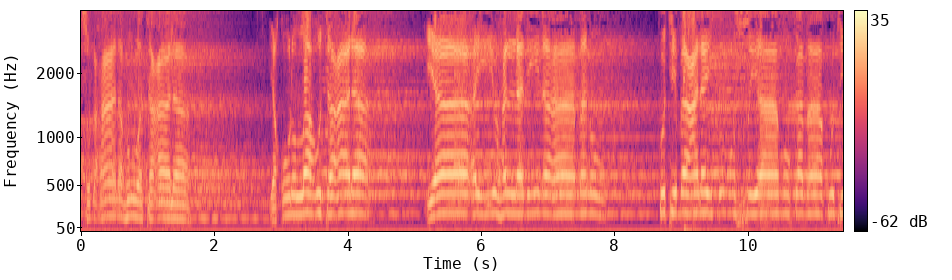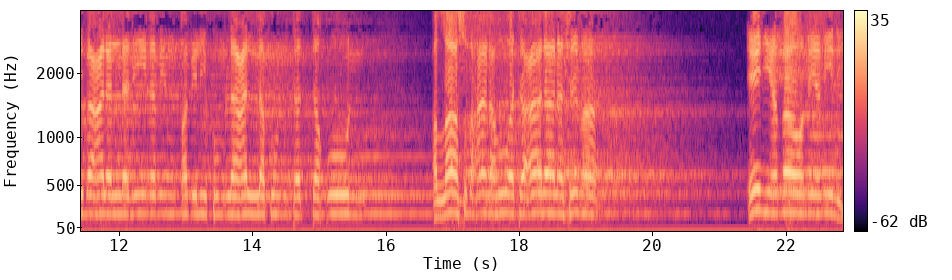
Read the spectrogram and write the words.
subhanahu wa ta'ala يقول الله تعالى يا أيها الذين آمنوا كتب عليكم الصيام كما كتب على الذين من قبلكم لعلكم تتقون. الله سبحانه وتعالى نسمع enyi ambao wameamini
